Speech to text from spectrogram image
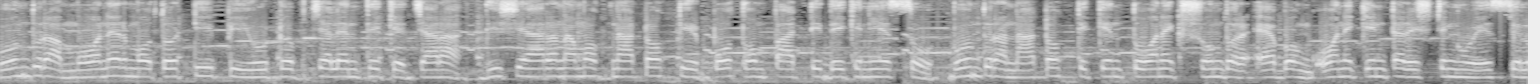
বন্ধুরা, মনের মতো টিপি ইউটিউব চ্যানেল থেকে যারা দিশেহারা নামক নাটকটির প্রথম পার্টটি দেখে নিয়েছো। বন্ধুরা, নাটকটি কিন্তু অনেক সুন্দর এবং অনেক ইন্টারেস্টিং হয়েছিল।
